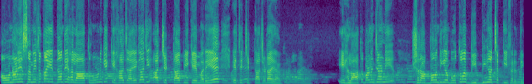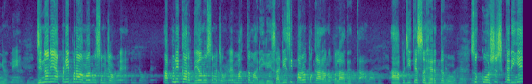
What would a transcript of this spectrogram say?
ਆਉਣ ਵਾਲੇ ਸਮੇਂ 'ਚ ਤਾਂ ਇਦਾਂ ਦੇ ਹਾਲਾਤ ਹੋਣਗੇ, ਕਿਹਾ ਜਾਏਗਾ ਜੀ ਆ ਚਿੱਟਾ ਪੀ ਕੇ ਮਰੇ ਐ, ਇੱਥੇ ਚਿੱਟਾ ਚੜਾਇਆ ਕਰੋ। ਇਹ ਹਾਲਾਤ ਬਣ ਜਾਣੇ ਆ। ਸ਼ਰਾਬਾਂ ਦੀਆਂ ਬੋਤਲਾਂ ਬੀਬੀਆਂ ਚੱਕੀ ਫਿਰਦੀਆਂ ਨੇ, ਜਿਨ੍ਹਾਂ ਨੇ ਆਪਣੇ ਭਰਾਵਾਂ ਨੂੰ ਸਮਝਾਉਣਾ ਹੈ ਆਪਣੇ ਘਰਦਿਆਂ ਨੂੰ ਸਮਝਾਉਣਾ ਮੱਤ ਮਾਰੀ ਗਈ ਸਾਡੀ, ਅਸੀਂ ਪਰਉਪਕਾਰਾਂ ਨੂੰ ਭੁਲਾ ਦਿੱਤਾ। ਆਪ ਜੀ ਤੇ ਸੁਹਿਰਦ ਹੋ। ਸੋ ਕੋਸ਼ਿਸ਼ ਕਰੀਏ,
